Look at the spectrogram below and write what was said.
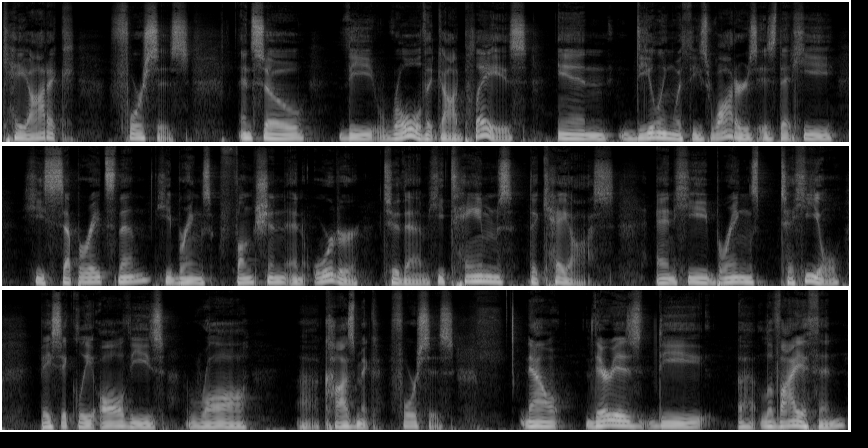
chaotic forces. And so the role that God plays in dealing with these waters is that he he separates them, he brings function and order to them. He tames the chaos and he brings to heel basically all these raw uh, cosmic forces. Now, there is the uh, Leviathan,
